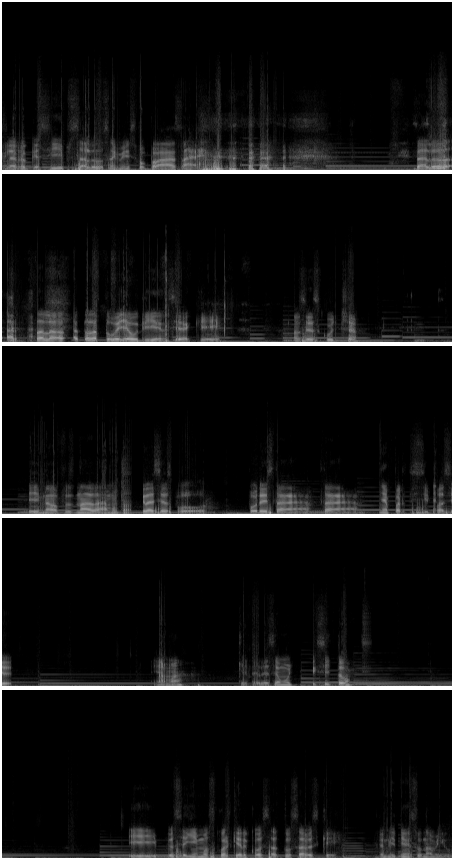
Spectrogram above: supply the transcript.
Claro que sí, saludos a mis papás. saludos a toda, a toda tu bella audiencia que nos escucha. Y no, pues nada, muchas gracias por, por esta, esta participación. Llama, que te deseo mucho éxito. Y pues seguimos cualquier cosa, tú sabes que en mí tienes un amigo.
